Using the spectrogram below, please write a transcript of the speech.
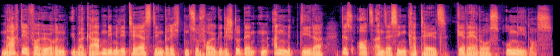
Nach den Verhören übergaben die Militärs den Berichten zufolge die Studenten an Mitglieder des ortsansässigen Kartells Guerreros Unidos.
